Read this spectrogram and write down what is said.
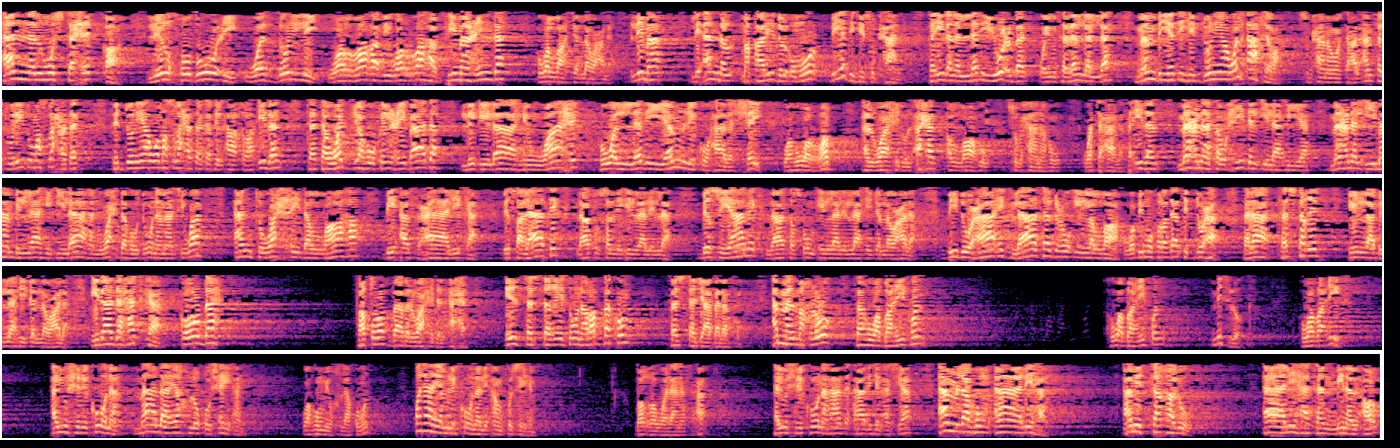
أن المستحق للخضوع والذل والرغب والرهب فيما عنده هو الله جل وعلا. لما؟ لأن مقاليد الأمور بيده سبحانه فإذا الذي يعبد ويتذلل له من بيده الدنيا والآخرة. سبحانه وتعالى. أنت تريد مصلحتك في الدنيا ومصلحتك في الآخرة. إذا تتوجه في العبادة لإله واحد هو الذي يملك هذا الشيء وهو الرب الواحد الأحد الله سبحانه وتعالى. فإذا معنى توحيد الإلهية معنى الإيمان بالله إلها وحده دون ما سواه أن توحد الله بأفعالك. بصلاتك لا تصلي إلا لله. بصيامك لا تصوم إلا لله جل وعلا. بدعائك لا تدعو إلا الله. وبمفردات الدعاء فلا تستغث إلا بالله جل وعلا. إذا دهتك كربة فاطرق باب الواحد الأحد. إذ تستغيثون ربكم فاستجاب لكم. أما المخلوق فهو ضعيف هو ضعيف مثلك هو ضعيف. أيشركون ما لا يخلق شيئا وهم يخلقون ولا يملكون لأنفسهم ضرا ولا نفعا؟ أيشركون هذه الأشياء أم لهم آلهة؟ أم اتخذوا آلهة من الأرض.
